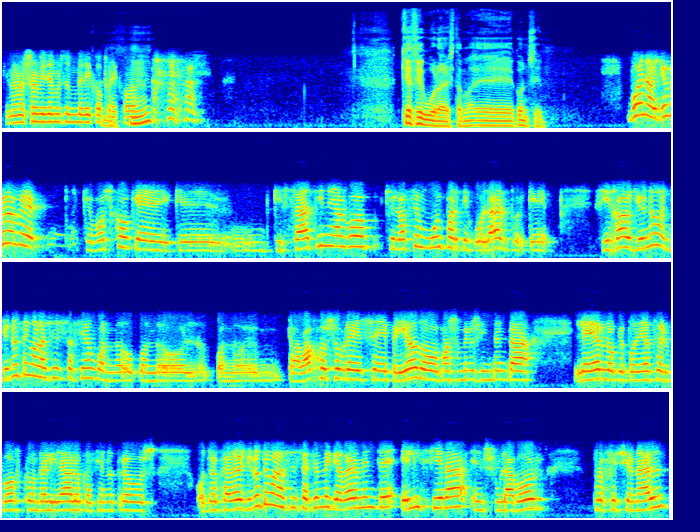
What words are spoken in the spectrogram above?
Que no nos olvidemos de un médico precoz. ¿Qué figura esta, eh, Conchi? Bueno, yo creo que, que Bosco que, que quizá tiene algo que lo hace muy particular, porque Fijaos, yo no, yo no tengo la sensación cuando, cuando, cuando trabajo sobre ese periodo, más o menos intenta leer lo que podía hacer Bosco en realidad, lo que hacían otros, otros creadores, yo no tengo la sensación de que realmente él hiciera en su labor profesional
